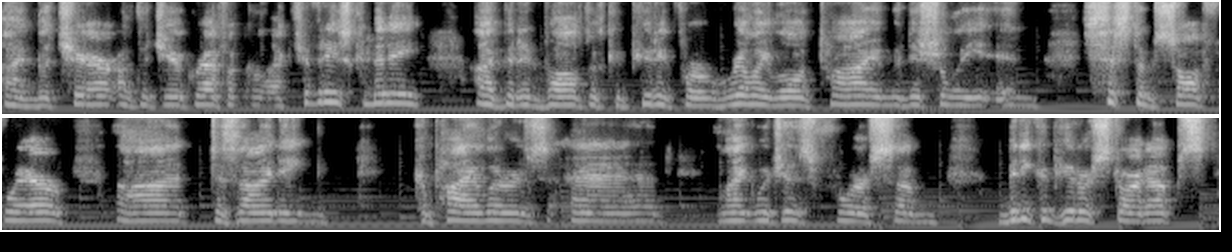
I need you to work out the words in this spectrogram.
I'm the chair of the Geographical Activities Committee. I've been involved with computing for a really long time, initially in system software, uh, designing compilers and languages for some mini computer startups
